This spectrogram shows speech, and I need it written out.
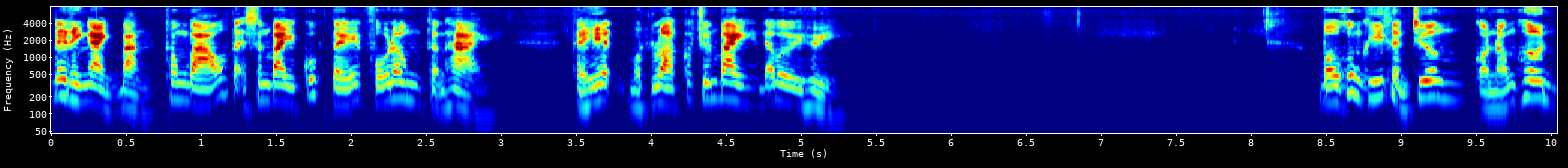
Đây là hình ảnh bảng thông báo tại sân bay quốc tế Phố Đông Thượng Hải, thể hiện một loạt các chuyến bay đã bị hủy. Bầu không khí khẩn trương còn nóng hơn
